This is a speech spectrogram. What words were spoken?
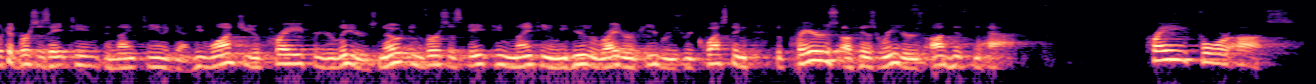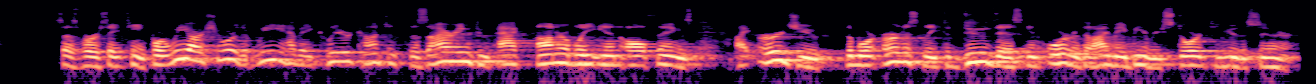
Look at verses 18 and 19 again. He wants you to pray for your leaders. Note in verses 18 and 19, we hear the writer of Hebrews requesting the prayers of his readers on his behalf. Pray for us, says verse 18, for we are sure that we have a clear conscience desiring to act honorably in all things. I urge you the more earnestly to do this in order that I may be restored to you the sooner.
